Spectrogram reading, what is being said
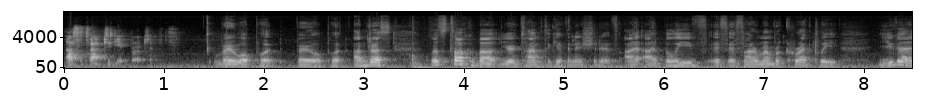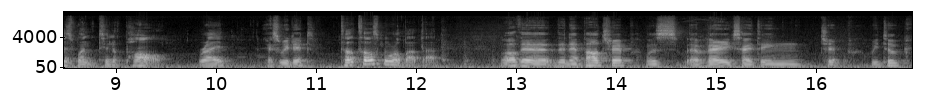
That's the time to give project. Very well put. Very well put. Andres, let's talk about your time to give initiative. I, I believe, if, if I remember correctly, you guys went to Nepal, right? Yes, we did. Tell, tell us more about that. Well, the, the Nepal trip was a very exciting trip we took.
